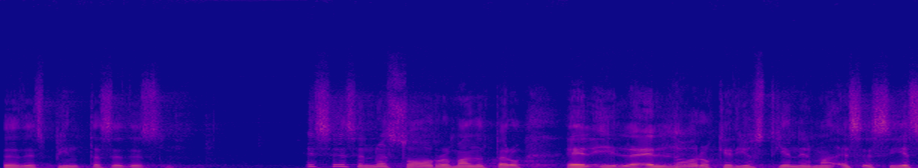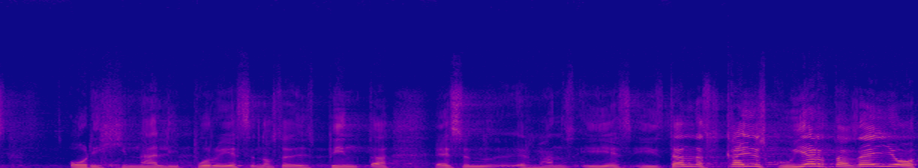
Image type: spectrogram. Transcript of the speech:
se despinta, se des... Ese, no es oro, hermanos, pero el, el oro que Dios tiene, hermanos, ese sí es original y puro y ese no se despinta, ese, hermanos, y, es, y están las calles cubiertas de ello,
